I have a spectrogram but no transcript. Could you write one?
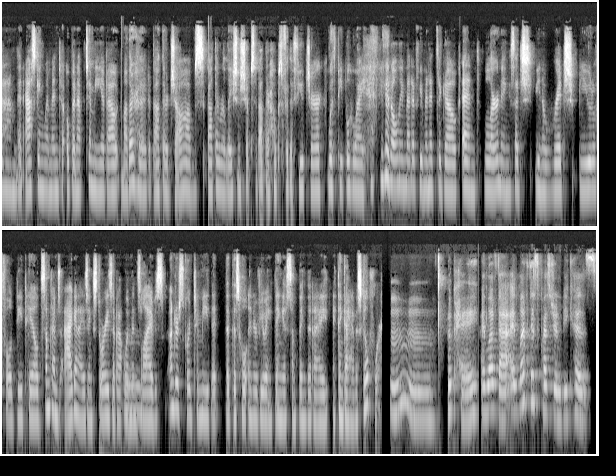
um, and asking women to open up to me about motherhood, about their jobs, about their relationships, about their hopes for the future with people who I had only met a few minutes ago and learning such, you know, rich, beautiful, detailed, sometimes agonizing stories about women's mm. lives underscored to me that that this whole interviewing thing is something that I, I think I have a skill for. Mm. Okay. I love that. I love this question because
